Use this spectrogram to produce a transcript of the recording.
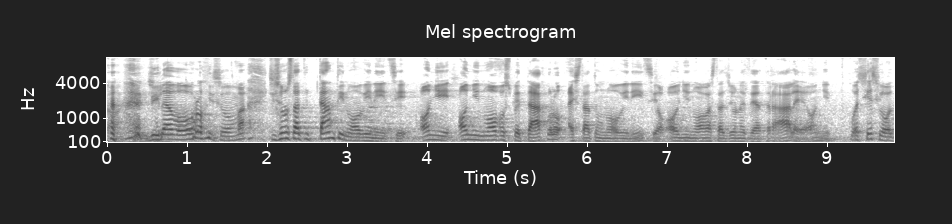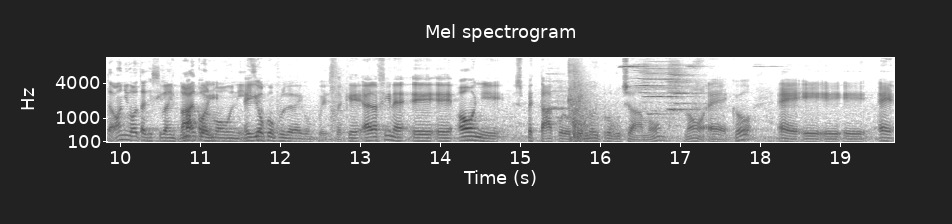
tanti, di lavoro, insomma, ci sono stati tanti nuovi inizi. Ogni, ogni nuovo spettacolo è stato un nuovo inizio, ogni nuova stagione teatrale, ogni, qualsiasi volta, ogni volta che si va in palco è poi- un nuovo inizio. E io concluderei con questa, che alla fine eh, eh, ogni spettacolo che noi produciamo, no, ecco, è- è- è- è- è-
